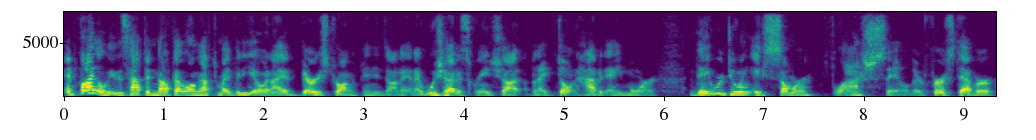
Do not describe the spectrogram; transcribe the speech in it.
And finally, this happened not that long after my video and I had very strong opinions on it and I wish I had a screenshot, but I don't have it anymore. They were doing a summer flash sale, their first ever,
